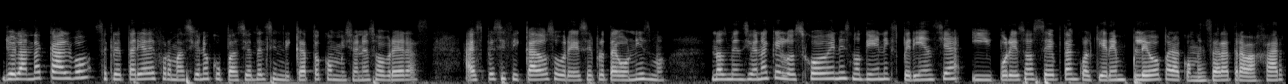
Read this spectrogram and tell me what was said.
Yolanda Calvo, secretaria de Formación y Ocupación del Sindicato Comisiones Obreras, ha especificado sobre ese protagonismo. Nos menciona que los jóvenes no tienen experiencia y por eso aceptan cualquier empleo para comenzar a trabajar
